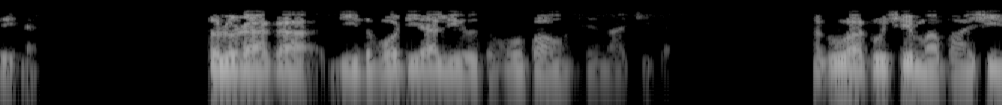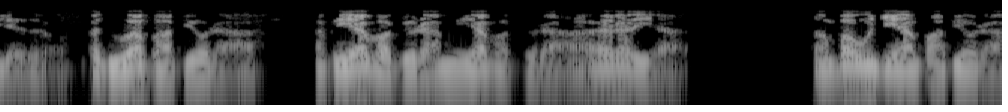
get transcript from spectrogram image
သေးနဲ့ ဆိုလိုတာက ဒီသဘောတရားလေးကို သဘောပေါက်အောင် စဉ်းစားကြည့်ကြ အခုက ကိုရှိမှဘာရှိလဲဆိုတော့ဘသူက ဘာပြောတာ အဖေက ဘာပြောတာ အမေက ဘာပြောတာ အဲ့ဒါတွေကနောက်ပတ်ဝန်းကျင်က ဘာပြောတာ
